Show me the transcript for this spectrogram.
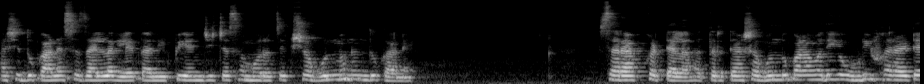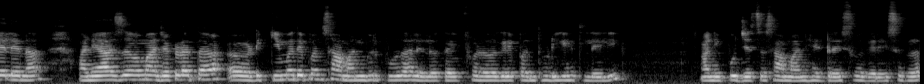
अशी दुकानं सजायला लागलेत आणि पी एन जीच्या समोरच एक शगुन म्हणून दुकान आहे. सराफ कट्ट्याला. तर त्या शगुन दुकानामध्ये एवढी व्हरायटी आली ना आणि आज माझ्याकडे आता डिक्कीमध्ये पण सामान भरपूर झालेलं काही फळं वगैरे पण थोडी घेतलेली. आणि पूजेचं सामान हे ड्रेस वगैरे सगळं.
